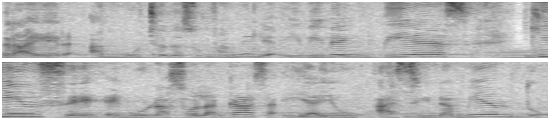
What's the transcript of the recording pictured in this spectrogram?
traer a muchos de su familia. Y viven 10, 15 en una sola casa y hay un hacinamiento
